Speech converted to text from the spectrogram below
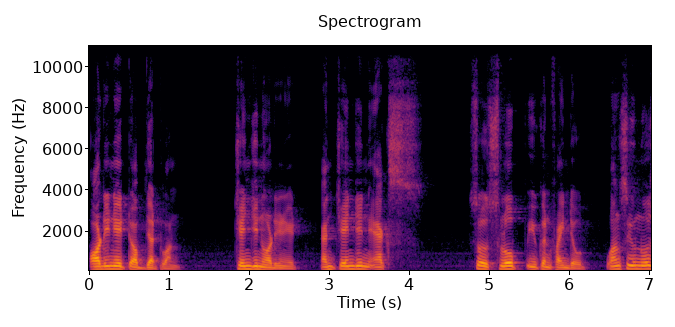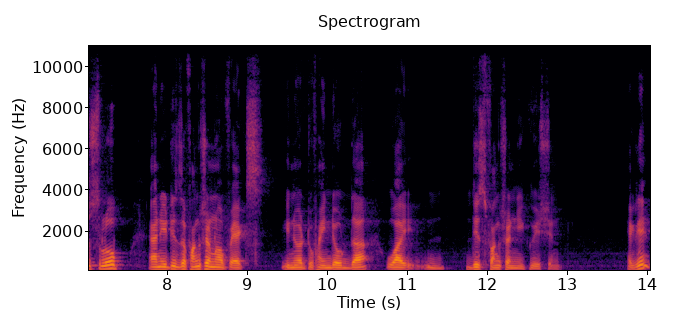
ordinate of that one change in ordinate and change in x. So, slope you can find out once you know slope and it is a function of x in order to find out the y this function equation agree.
